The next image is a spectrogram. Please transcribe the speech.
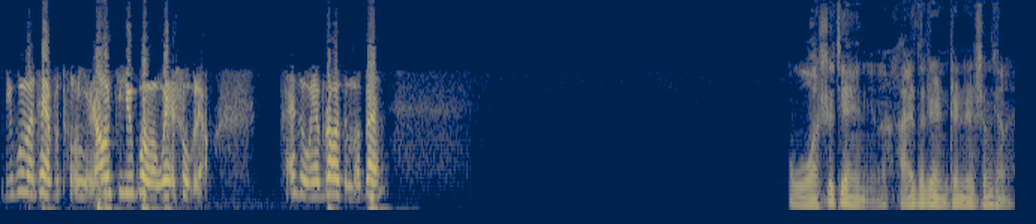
离婚嘛，他也不同意，然后继续过嘛，我也受不了，孩子我也不知道怎么办。我是建议你呢，孩子认认真真生下来，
